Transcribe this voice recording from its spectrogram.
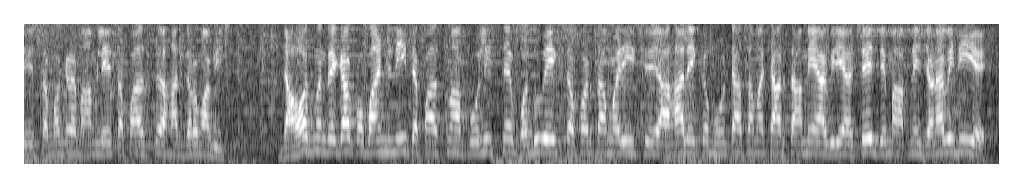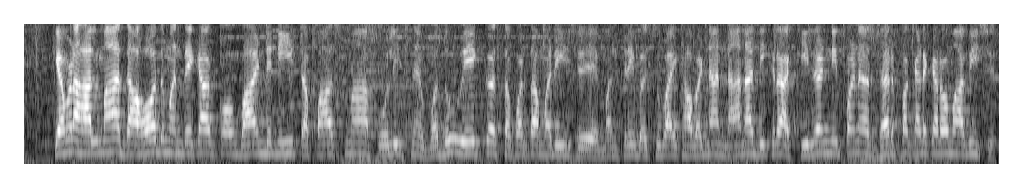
જે સમગ્ર મામલે તપાસ હાથ ધરવામાં આવી છે. દાહોદ મનરેગા કૌભાંડની તપાસમાં પોલીસને વધુ એક સફળતા મળી છે. હાલ એક મોટા સમાચાર સામે આવી રહ્યા છે, જેમાં આપણે જણાવી દઈએ કે હમણાં હાલમાં દાહોદ મનરેગા કૌભાંડની તપાસમાં પોલીસને વધુ એક સફળતા મળી છે. મંત્રી બચુભાઈ ખાબડના નાના દીકરા કિરણની પણ ધરપકડ કરવામાં આવી છે.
